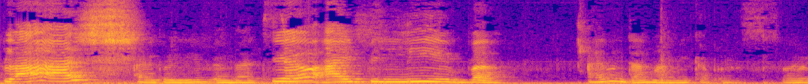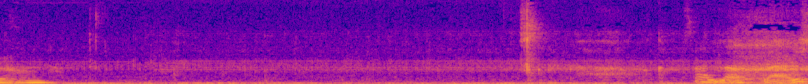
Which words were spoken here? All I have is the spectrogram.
blush I believe in that. so you know i believe I haven't done my makeup in so long. i love blush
